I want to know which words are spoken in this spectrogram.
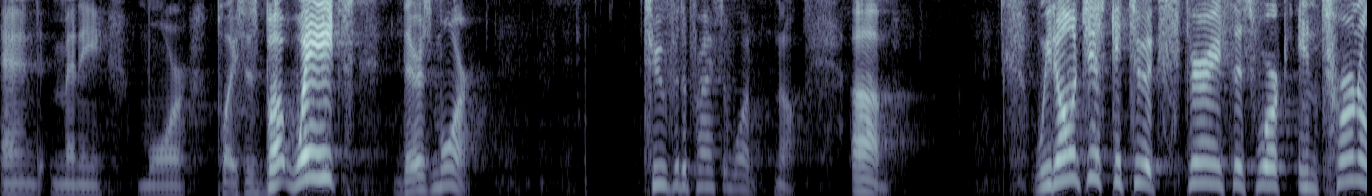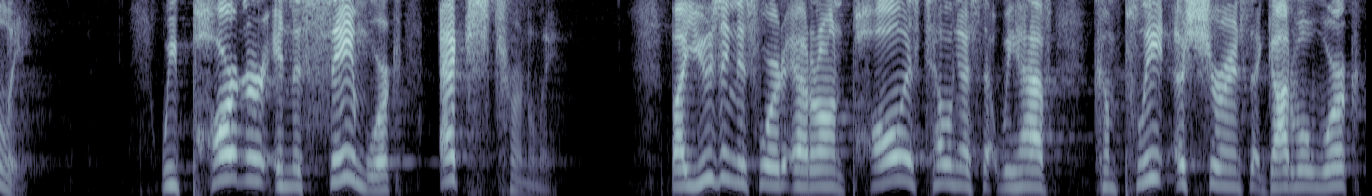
and many more places. But wait, there's more. Two for the price of one. No. Um, we don't just get to experience this work internally, we partner in the same work externally. By using this word ergon, Paul is telling us that we have complete assurance that God will work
